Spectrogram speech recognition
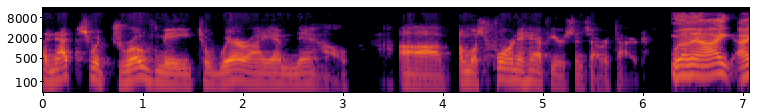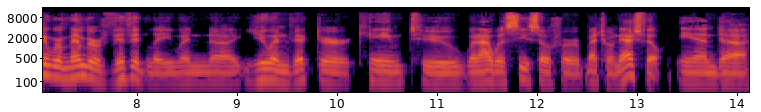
And that's what drove me to where I am now, uh, almost four and a half years since I retired. Well, now I, I remember vividly when uh, you and Victor came to when I was CISO for Metro Nashville and uh,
